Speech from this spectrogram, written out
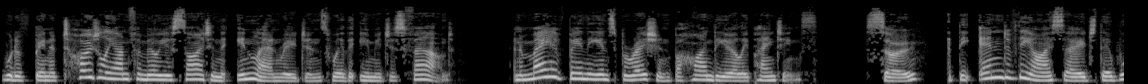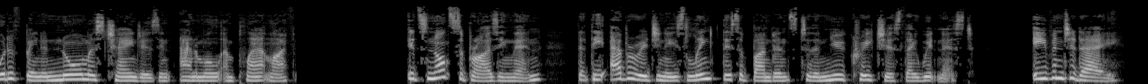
would have been a totally unfamiliar sight in the inland regions where the image is found, and it may have been the inspiration behind the early paintings. So, at the end of the Ice Age, there would have been enormous changes in animal and plant life. It's not surprising, then, that the Aborigines linked this abundance to the new creatures they witnessed. Even today,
